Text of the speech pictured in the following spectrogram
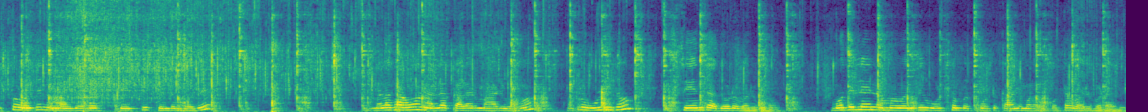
இப்போ வந்து நம்ம இதோட சேர்த்து கிண்டும்போது மிளகாவும் நல்லா கலர் மாறி வரும். அப்புறம் உளுந்தும் சேர்ந்து அதோடு வறுபடும். முதல்ல நம்ம வந்து உளுத்தம்பருப்பு போட்டு காஞ்ச மிளகா போட்டால் வறுபடாது.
